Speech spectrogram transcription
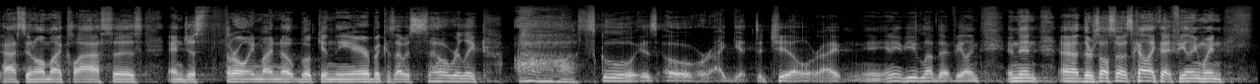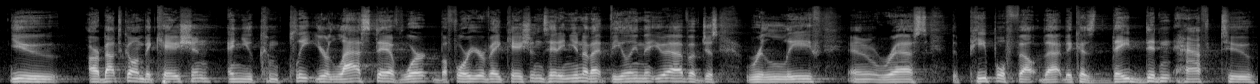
passing all my classes, and just throwing my notebook in the air because I was so relieved. Ah, school is over. I get to chill, right? Any of you love that feeling? And then uh, there's also, it's kind of like that feeling when you are about to go on vacation and you complete your last day of work before your vacation's hitting, you know that feeling that you have of just relief and rest. The people felt that because they didn't have to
